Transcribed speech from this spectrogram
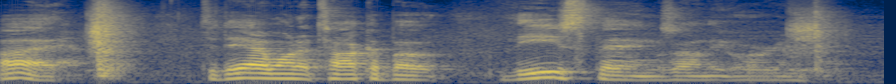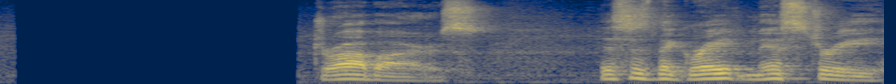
Hi, today I want to talk about these things on the organ. Drawbars. This is the great mystery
